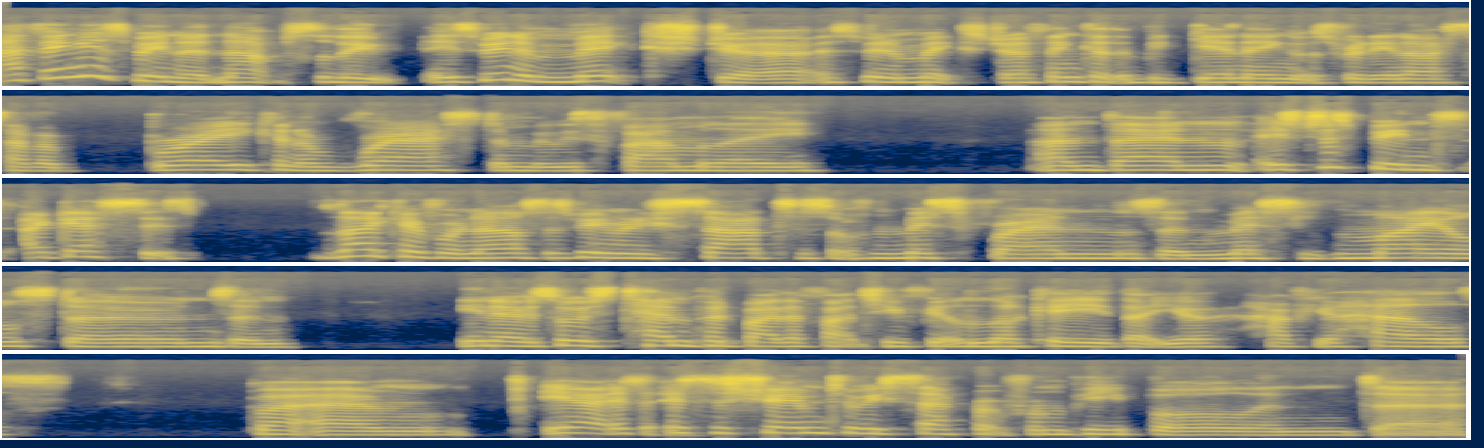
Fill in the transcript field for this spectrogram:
I think it's been an absolute, it's been a mixture. It's been a mixture. I think at the beginning, it was really nice to have a break and a rest and be with family. And then it's just been, I guess it's like everyone else, it's been really sad to sort of miss friends and miss milestones. And, you know, it's always tempered by the fact you feel lucky that you have your health. But um, yeah, it's, it's a shame to be separate from people and uh,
